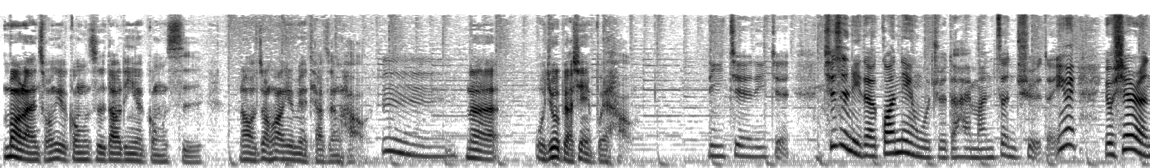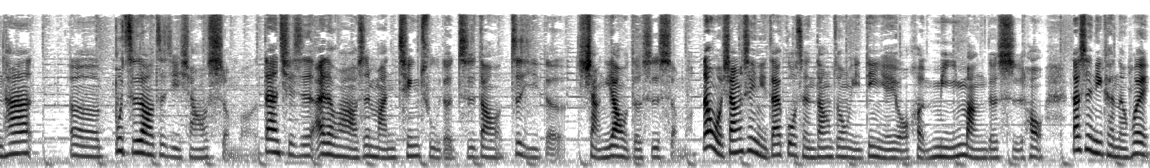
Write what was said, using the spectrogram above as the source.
贸然从一个公司到另一个公司，然后状况又没有调整好，嗯，那。我觉得表现也不会好。理解理解，其实你的观念我觉得还蛮正确的，因为有些人他呃不知道自己想要什么，但其实爱德华老师蛮清楚的知道自己的想要的是什么。那我相信你在过程当中一定也有很迷茫的时候，但是你可能会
